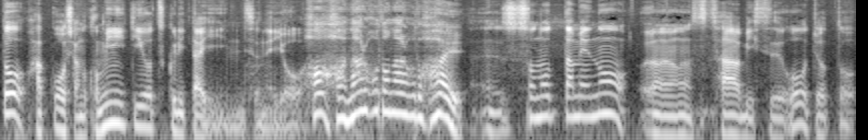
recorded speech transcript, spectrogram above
と発行者のコミュニティを作りたいんですよね、要は。はあ、はあ、なるほど、なるほど。はい。うんそのための、うん、サービスをちょっと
